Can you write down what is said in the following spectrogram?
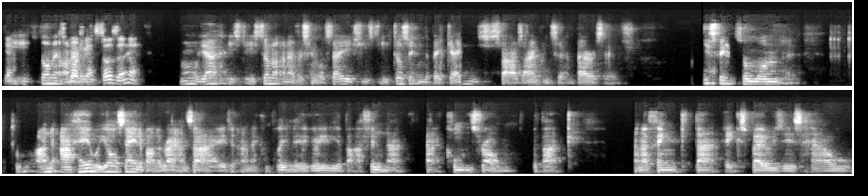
Yeah, he's done it on against us, isn't it? Oh yeah, he's, he's done it on every single stage. He's, he does it in the big games, as far as I'm concerned. Perisic. I just think someone. I, I hear what you're saying about the right hand side, and I completely agree with you. But I think that that comes from the back, and I think that exposes how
